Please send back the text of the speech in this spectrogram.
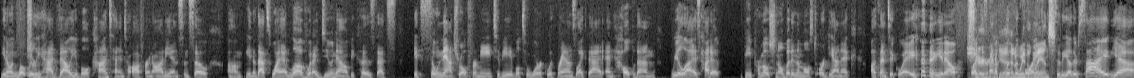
you know, and what really had valuable content to offer an audience. And so, um, you know, that's why I love what I do now because that's, it's so natural for me to be able to work with brands like that and help them realize how to be promotional, but in the most organic, authentic way, you know? So sure. I just kind of yeah, flip in the way coin that lands. to the other side. Yeah.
